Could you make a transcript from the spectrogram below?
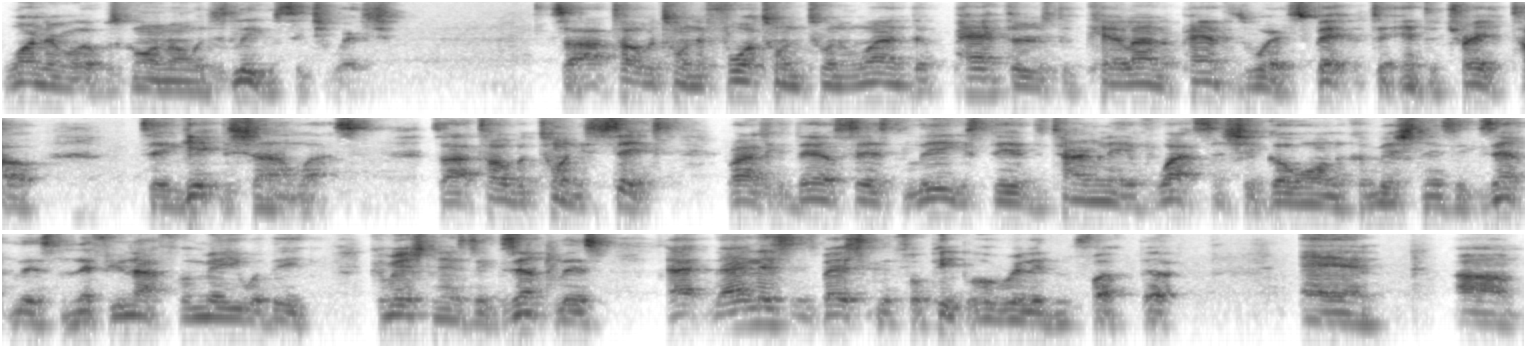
wondering what was going on with his legal situation. So October 24, 2021, the Panthers, the Carolina Panthers were expected to enter trade talk to get Deshaun Watson. So October 26th, Roger Goodell says the league is still determining if Watson should go on the commissioner's exempt list. And if you're not familiar with the commissioner's exempt list, that, that list is basically for people who really been fucked up. And um,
